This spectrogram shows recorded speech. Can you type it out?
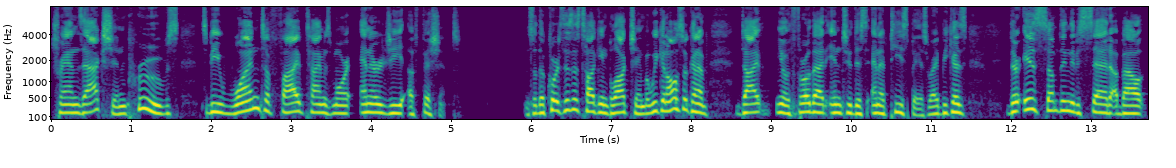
transaction proves to be one to five times more energy efficient. And so, of course, this is talking blockchain, but we can also kind of dive, you know, throw that into this NFT space, right? Because there is something to be said about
